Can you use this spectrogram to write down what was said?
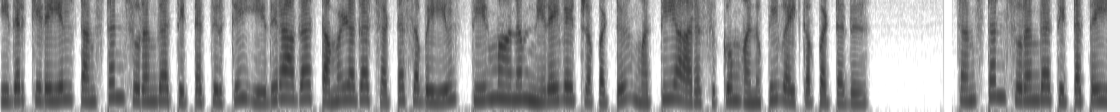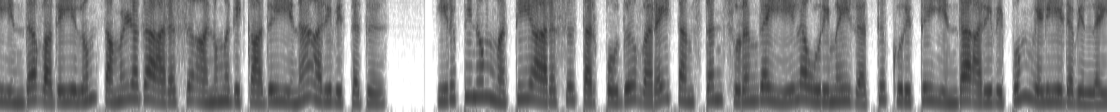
இதற்கிடையில் டங்ஸ்டன் சுரங்க திட்டத்திற்கு எதிராக தமிழக சட்டசபையில் தீர்மானம் நிறைவேற்றப்பட்டு மத்திய அரசுக்கும் அனுப்பி வைக்கப்பட்டது. டங்ஸ்டன் சுரங்க திட்டத்தை இந்த வகையிலும் தமிழக அரசு அனுமதிக்காது என அறிவித்தது. இருப்பினும் மத்திய அரசு தற்போது வரை டங்ஸ்டன் சுரங்க ஈழ உரிமை ரத்து குறித்து எந்த அறிவிப்பும் வெளியிடவில்லை.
